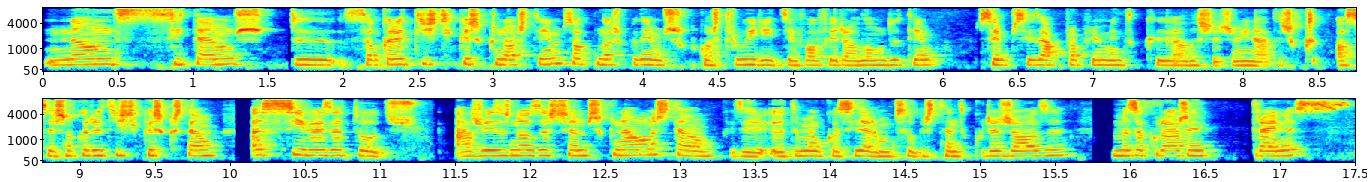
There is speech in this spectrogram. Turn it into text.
não necessitamos de. São características que nós temos ou que nós podemos construir e desenvolver ao longo do tempo, sem precisar propriamente que elas sejam inatas. Ou seja, são características que estão acessíveis a todos. Às vezes nós achamos que não, mas estão. Quer dizer, eu também me considero uma pessoa bastante corajosa, mas a coragem treina-se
